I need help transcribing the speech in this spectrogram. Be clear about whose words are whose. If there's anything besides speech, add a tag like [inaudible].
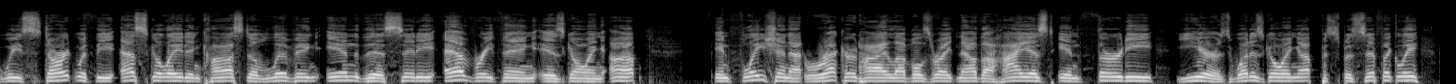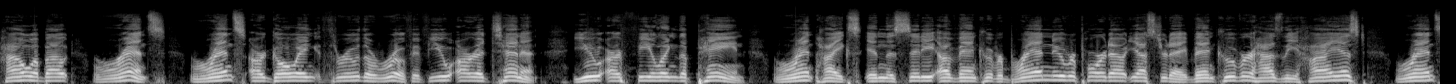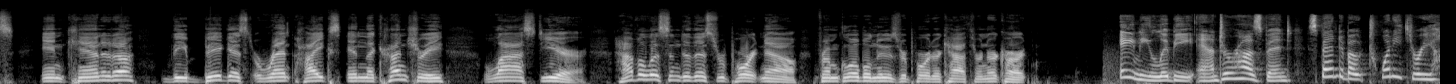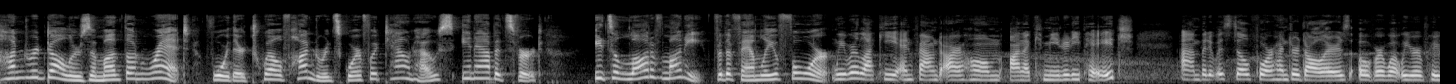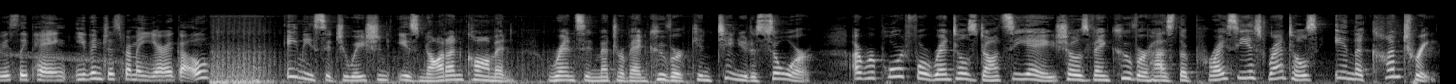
Speaker 1: We start with the escalating cost of living in this city. Everything is going up. Inflation at record high levels right now, the highest in 30 years. What is going up specifically? How about rents? Rents are going through the roof. If you are a tenant, you are feeling the pain. Rent hikes in the city of Vancouver. Brand new report out yesterday. Vancouver has the highest rents in Canada, the biggest rent hikes in the country last year. Have a listen to this report now from Global News reporter Catherine Urquhart.
Speaker 2: Amy Libby and her husband spend about $2,300 a month on rent for their 1,200 square foot townhouse in Abbotsford. It's a lot of money for the family of four.
Speaker 3: We were lucky and found our home on a community page, um, but it was still $400 over what we were previously paying, even just from a year ago.
Speaker 2: Amy's situation is not uncommon. Rents in Metro Vancouver continue to soar. A report for rentals.ca shows Vancouver has the priciest rentals in the country.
